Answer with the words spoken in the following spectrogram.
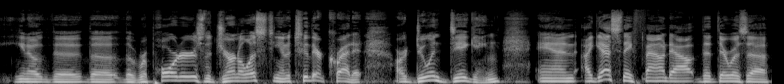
you know the the the reporters, the journalists, you know, to their credit, are doing digging, and I guess they found out that there was a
